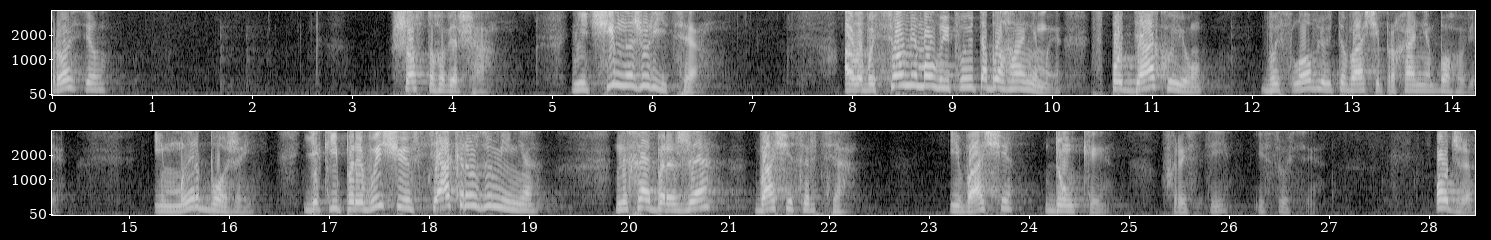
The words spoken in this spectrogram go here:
розділ 6 вірша. Нічим не журіться, але в усьомі молитвою та благаннями з подякою висловлюйте ваші прохання Богові. І мир Божий, який перевищує всяке розуміння, нехай береже ваші серця і ваші думки в Христі Ісусі. Отже,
